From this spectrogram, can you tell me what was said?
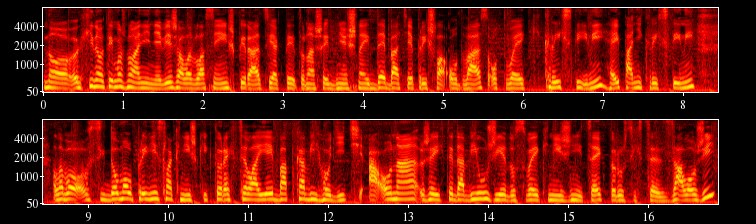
No, Chino, ty možno ani nevieš, ale vlastne inšpirácia k tejto našej dnešnej debate prišla od vás, od tvojej Kristíny, hej, pani Kristíny, lebo si domov priniesla knižky, ktoré chcela jej babka vyhodiť a ona, že ich teda využije do svojej knižnice, ktorú si chce založiť.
